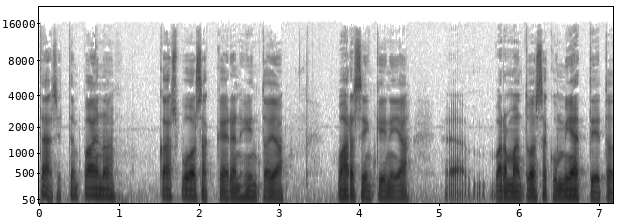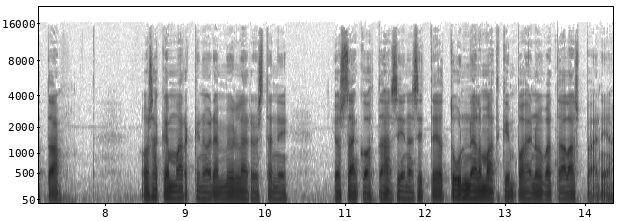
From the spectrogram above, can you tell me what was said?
tämä sitten painoi kasvuosakkeiden hintoja varsinkin ja varmaan tuossa kun miettii tota osakemarkkinoiden myllerrystä, niin jossain kohtaa siinä sitten jo tunnelmatkin painuivat alaspäin ja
